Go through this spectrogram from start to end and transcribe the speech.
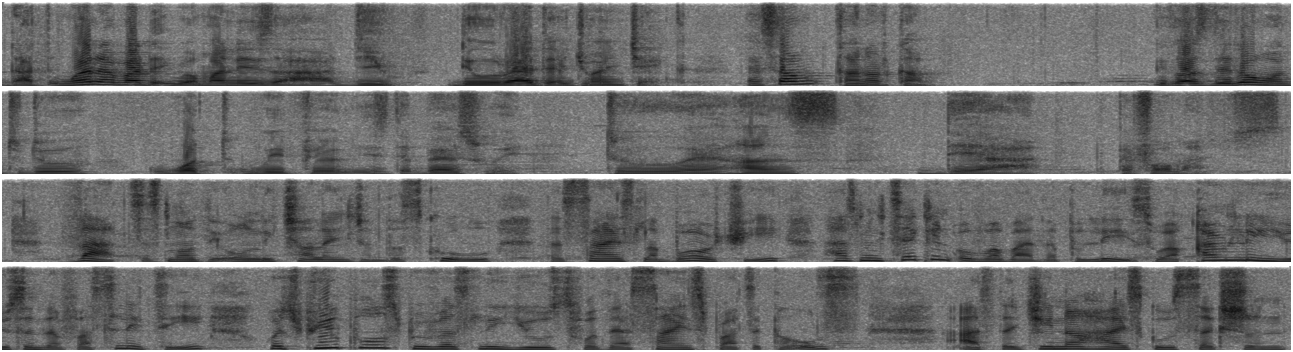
that whenever the, your monies are due, they will write a joint check. And some cannot come because they don't want to do what we feel is the best way to enhance their performance. That is not the only challenge in the school. The science laboratory has been taken over by the police who are currently using the facility which pupils previously used for their science practicals. At the junior high school section,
